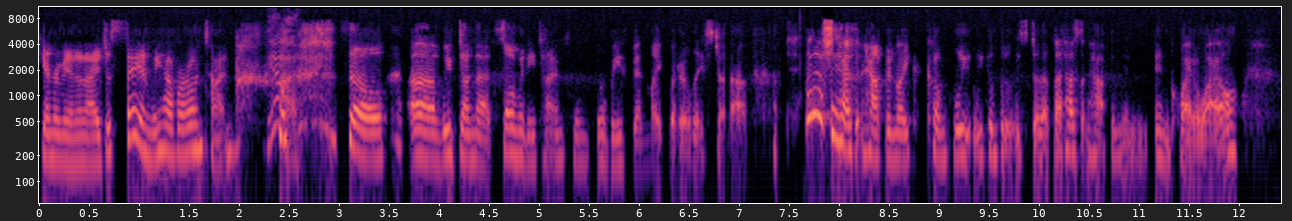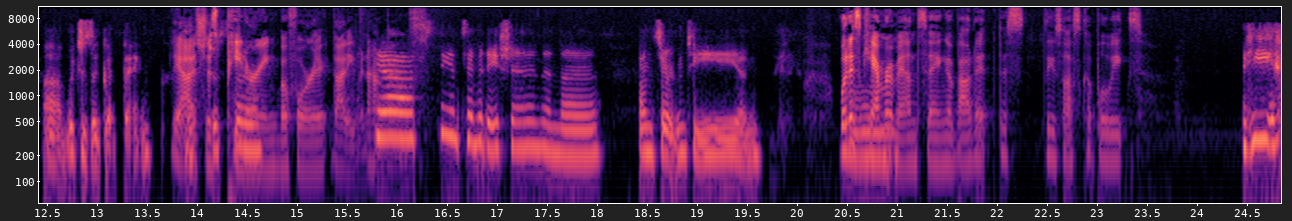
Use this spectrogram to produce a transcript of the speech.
cameraman and I just stay and we have our own time. Yeah. so uh, we've done that so many times when, when we've been like literally stood up. That actually hasn't happened like completely, completely stood up. That hasn't happened in, in quite a while, um, which is a good thing. Yeah, it's, It's just just, petering before it, that even happens. Yeah, it's the intimidation and the uncertainty and What is Um, cameraman saying about it this these last couple of weeks? he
